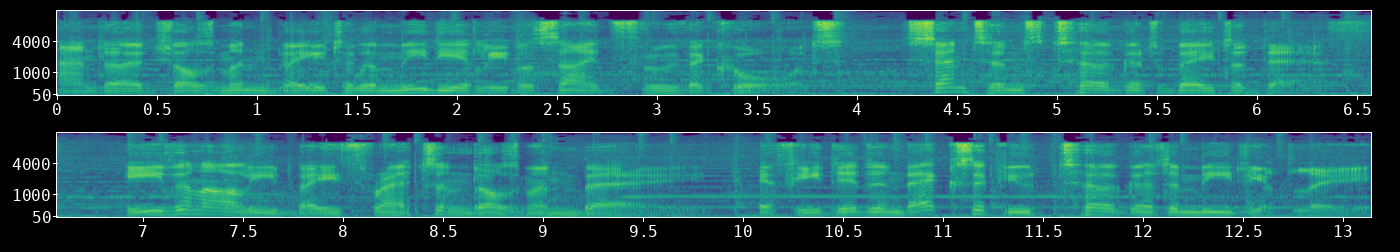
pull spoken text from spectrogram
and urged Osman Bey to immediately decide through the court, sentence Turgut Bey to death. Even Ali Bey threatened Osman Bey if he didn't execute Turgut immediately.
